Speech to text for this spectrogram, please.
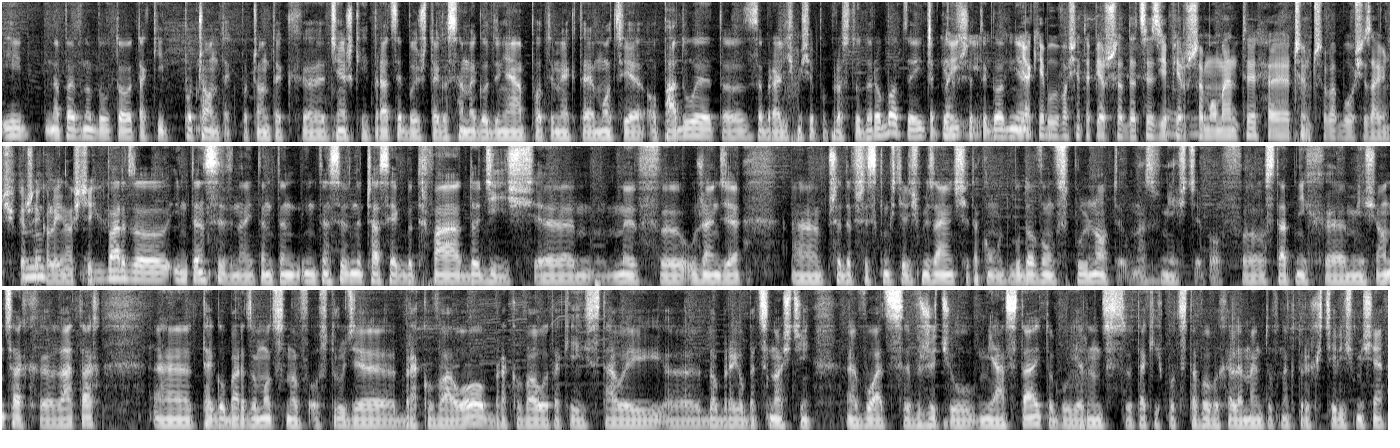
i na pewno był to taki początek, początek e, ciężkiej pracy, bo już tego samego dnia po tym, jak te emocje opadły, to zabraliśmy się po prostu do roboty i te No pierwsze i tygodnie... Jakie były właśnie te pierwsze decyzje, pierwsze momenty? E, Czym trzeba było się zająć w pierwszej No, kolejności? Bardzo intensywne i ten, ten intensywny czas jakby trwa do dziś. E, My w urzędzie przede wszystkim chcieliśmy zająć się taką odbudową wspólnoty u nas w mieście, bo w ostatnich miesiącach, latach tego bardzo mocno w Ostrudzie brakowało. Brakowało takiej stałej, e, dobrej obecności e, władz w życiu miasta i to był jeden z takich podstawowych elementów, na których chcieliśmy się e,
